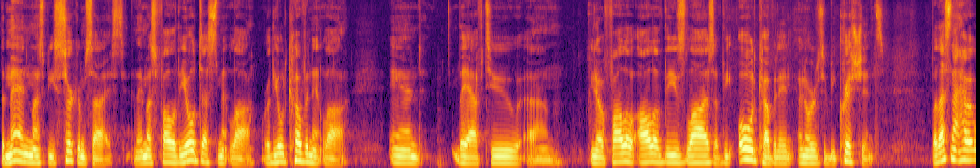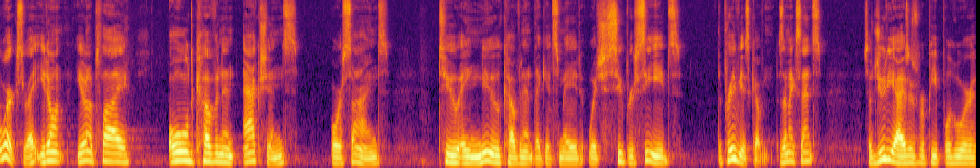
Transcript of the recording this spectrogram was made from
the men must be circumcised and they must follow the Old Testament law or the Old Covenant law. And they have to um, you know, follow all of these laws of the old covenant in order to be Christians. But that's not how it works, right? You don't you don't apply old covenant actions or signs to a new covenant that gets made which supersedes the previous covenant. Does that make sense? So Judaizers were people who were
